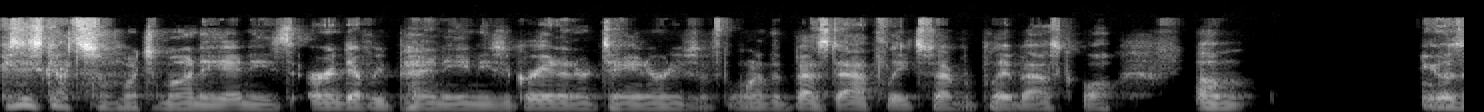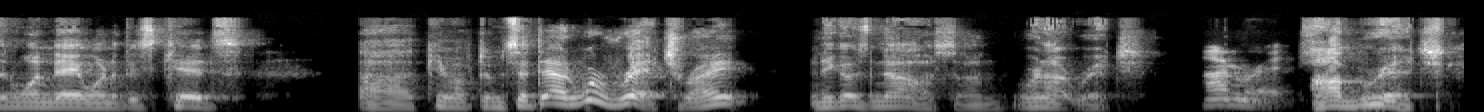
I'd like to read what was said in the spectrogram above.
because he's got so much money and he's earned every penny and he's a great entertainer and he's one of the best athletes to ever play basketball. Um, he goes, and one day one of his kids uh, came up to him and said, Dad, we're rich, right? And he goes, No, son, we're not rich. I'm rich. I'm rich.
